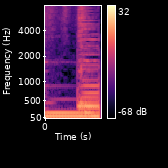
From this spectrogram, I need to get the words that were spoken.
you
